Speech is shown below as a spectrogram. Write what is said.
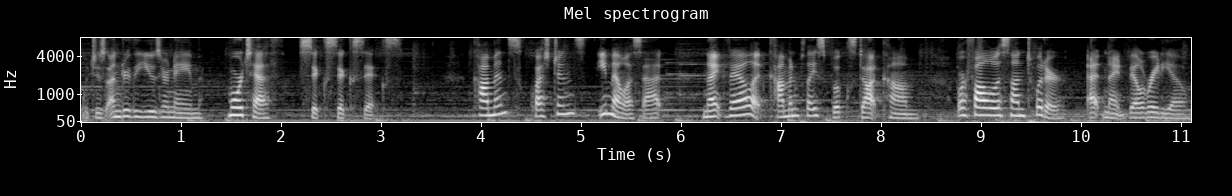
which is under the username Morteth666. Comments, questions, email us at nightvale at commonplacebooks.com or follow us on Twitter at Nightvale Radio.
